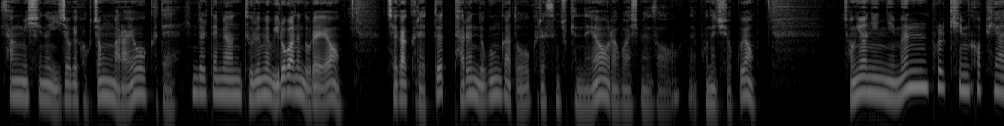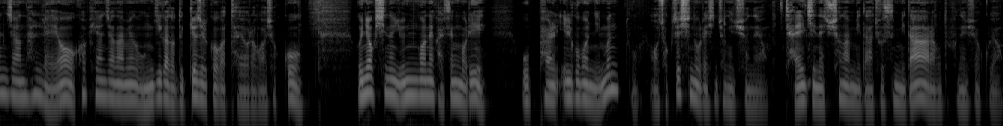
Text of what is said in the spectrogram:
상미 씨는 이적의 걱정 말아요 그대 힘들 때면 들으며 위로받는 노래예요. 제가 그랬듯 다른 누군가도 그랬으면 좋겠네요 라고 하시면서 네, 보내주셨고요. 정현이님은 폴킴 커피 한 잔 할래요. 커피 한 잔 하면 온기가 더 느껴질 것 같아요. 라고 하셨고, 은혁 씨는 윤건의 갈색머리, 5819번님은 또 어, 적재 씨 노래 신청해 주셨네요. 잘 지내 추천합니다. 좋습니다. 라고 도 보내주셨고요.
